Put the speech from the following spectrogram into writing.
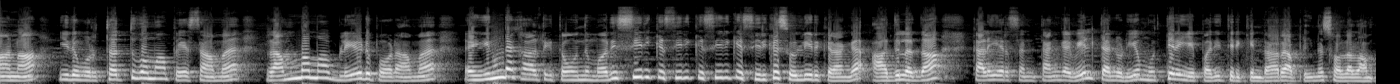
ஆனால் இதை ஒரு தத்துவமாக பேசாமல் ரம்மமாக பிளேடு போடாமல் இந்த காலத்துக்கு தகுந்த மாதிரி சிரிக்க சிரிக்க சிரிக்க சிரிக்க சொல்லியிருக்கிறாங்க. அதில் தான் கலையரசன் தங்கவேல் தன்னுடைய முத்திரையை பதித்திருக்கின்றார் அப்படின்னு சொல்லலாம்.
